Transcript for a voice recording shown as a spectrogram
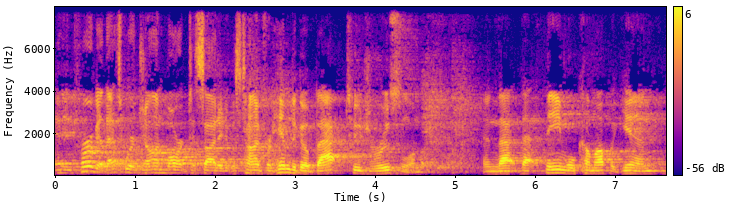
And in Perga, that's where John Mark decided it was time for him to go back to Jerusalem. And that, that theme will come up again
